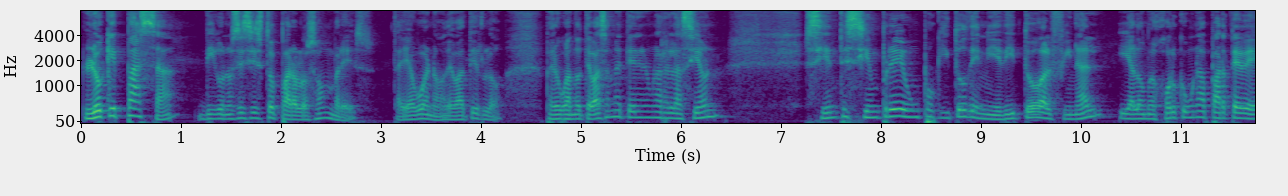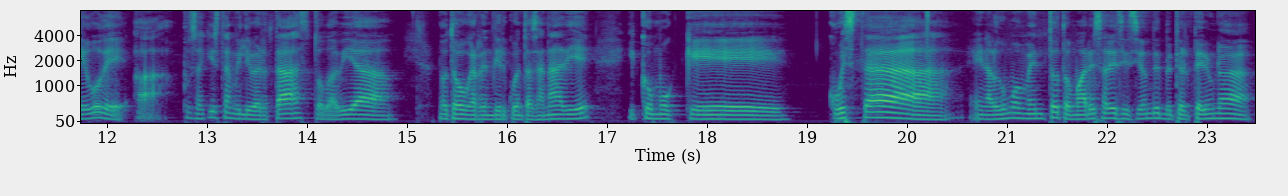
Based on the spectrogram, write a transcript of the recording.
Lo que pasa, digo, no sé si esto para los hombres, estaría bueno debatirlo, pero cuando te vas a meter en una relación sientes siempre un poquito de miedito al final y a lo mejor con una parte de ego de, ah, pues aquí está mi libertad, todavía no tengo que rendir cuentas a nadie y como que cuesta en algún momento tomar esa decisión de meterte en una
